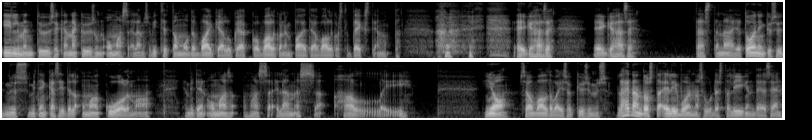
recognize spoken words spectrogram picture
ilmentyy sekä näkyy sun omassa elämässä? Vitsi, että on muuten vaikea lukea, kun on valkoinen paita ja valkoista tekstiä, mutta eiköhän se, eiköhän se tästä näe. Ja toinen kysymys, miten käsitellä omaa kuolemaa ja miten omassa, omassa elämässä hallii? Joo, se on valtava iso kysymys. Lähdetään tuosta elinvoimaisuudesta liikenteeseen.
